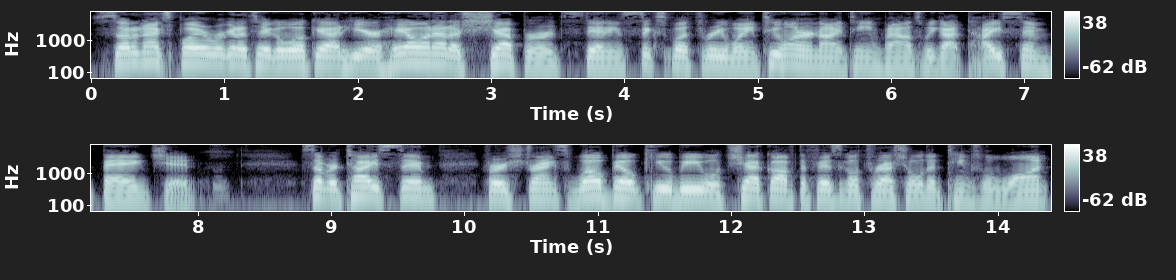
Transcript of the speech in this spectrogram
So the next player we're going to take a look at here, hailing out of Shepherd, standing 6 foot 3, weighing 219 pounds, we got Tyson Bagent. So for Tyson, for his strengths, well-built QB will check off the physical threshold that teams will want.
